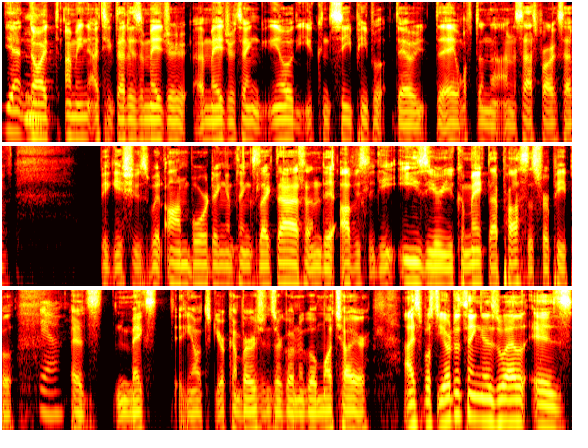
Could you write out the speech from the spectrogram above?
Yeah, no, I, I mean, I think that is a major, a major thing. You know, you can see people they they often on the SaaS products have big issues with onboarding and things like that, and they, obviously, the easier you can make that process for people, yeah, it makes you know your conversions are going to go much higher. I suppose the other thing as well is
